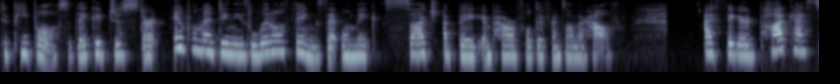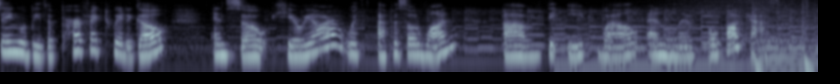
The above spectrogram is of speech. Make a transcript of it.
to people so they could just start implementing these little things that will make such a big and powerful difference on their health. I figured podcasting would be the perfect way to go. And so here we are with episode one of the Eat Well and Live Full podcast.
